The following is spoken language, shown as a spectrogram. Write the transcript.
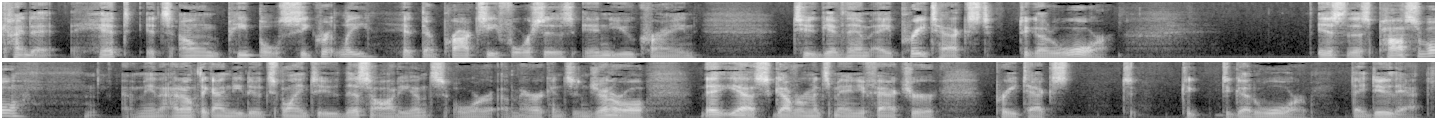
kind of hit its own people secretly hit their proxy forces in Ukraine to give them a pretext to go to war. Is this possible? I mean, I don't think I need to explain to this audience or Americans in general that yes, governments manufacture pretexts to, to, to go to war. They do that.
